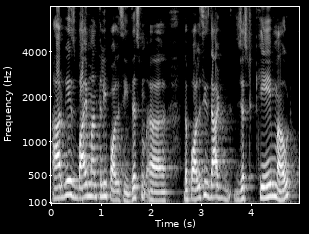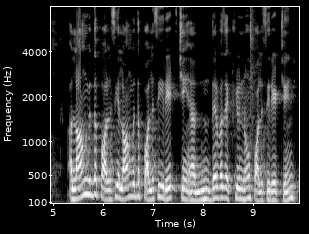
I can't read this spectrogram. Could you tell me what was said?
RBI's bi-monthly policy. This uh, the policies that just came out along with the policy along with the policy rate change uh, there was actually no policy rate change.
